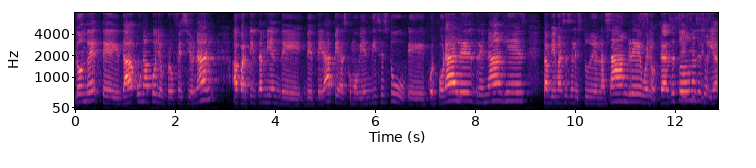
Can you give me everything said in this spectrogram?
donde te da un apoyo profesional a partir también de, terapias, como bien dices tú, eh, corporales, drenajes, también haces el estudio en la sangre, bueno, te hace toda una asesoría.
